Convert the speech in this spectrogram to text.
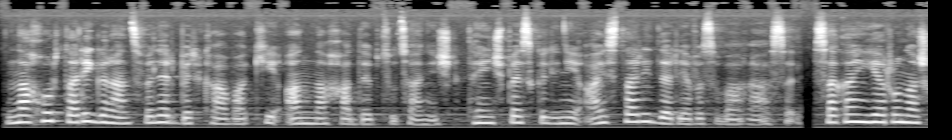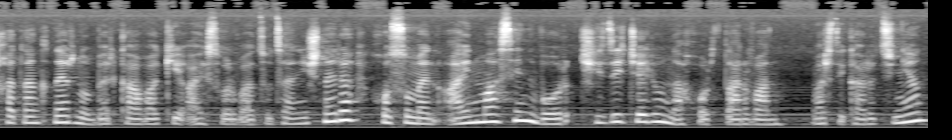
Նախորդ տարի գրանցվել էր Բերքահավաքի աննախադեպ ցուցանիշ, թե ինչպես կլինի այս տարի դեռևս վաղ է ասել։ Սակայն երրուն աշխատանքներն ու Բերքահավաքի այսօրվա ցուցանիշները խոսում են այն մասին, որ չի զիջելու նախորդ տարվան։ Վարսիկ Հարությունյան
